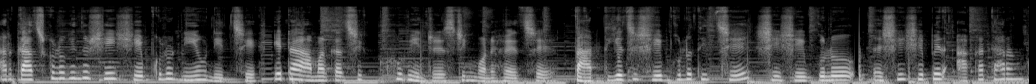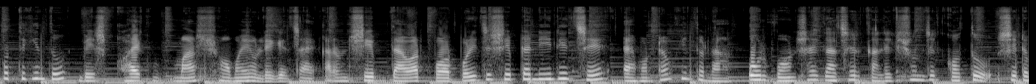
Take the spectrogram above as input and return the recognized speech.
আর গাছগুলো কিন্তু সেই শেপগুলো নিয়েও নিচ্ছে। এটা আমার কাছে খুব ইন্টারেস্টিং মনে হয়েছে। তার দিয়ে যে শেপগুলো দিচ্ছে, সেই শেপগুলো, সেই শেপের আকার ধারণ করতে কিন্তু বেশ কয়েক মাস সময়ও লেগে যায়। কারণ শেপ দেওয়ার পরপরই যে শেপটা নিয়ে নিচ্ছে, এমনটাও কিন্তু না। ওর বনসাই গাছের কালেকশন যে কত, সেটা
